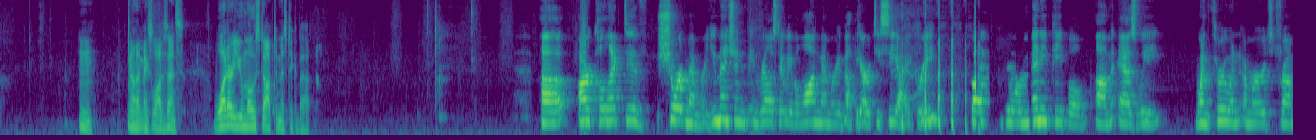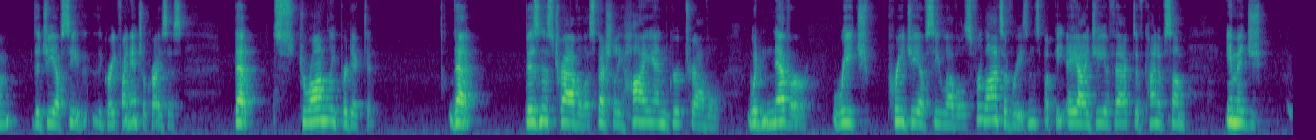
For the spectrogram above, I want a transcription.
Mm. No, that makes a lot of sense. What are you most optimistic about? Uh, our collective short memory. You mentioned in real estate we have a long memory about the RTC. I agree, but there were many people um, as we went through and emerged from the GFC, the Great Financial Crisis, that strongly predicted that business travel, especially high end group travel, would never reach pre GFC levels for lots of reasons, but the AIG effect of kind of some image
